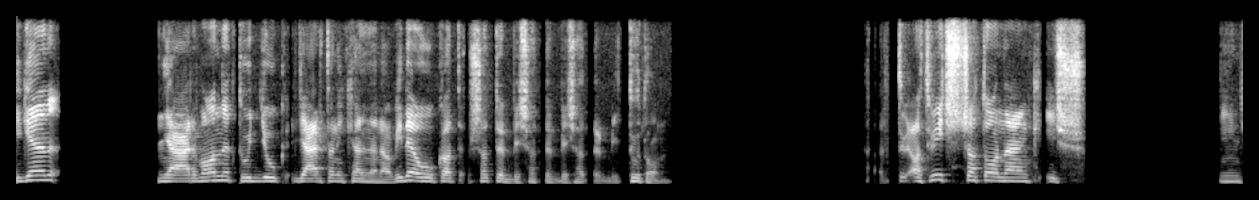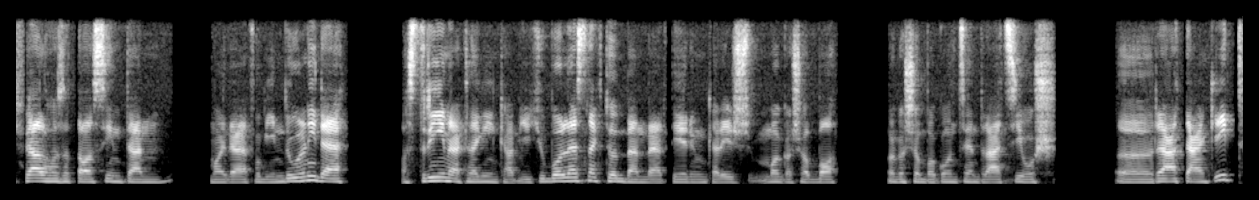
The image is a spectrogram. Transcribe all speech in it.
Igen, nyár van, tudjuk, gyártani kellene a videókat, stb. stb. stb. Tudom. A Twitch csatornánk is így felhozatal szinten majd el fog indulni, de a streamek leginkább YouTube-on lesznek, több embert érünk el, és magasabb a, magasabb a koncentrációs rátánk itt.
